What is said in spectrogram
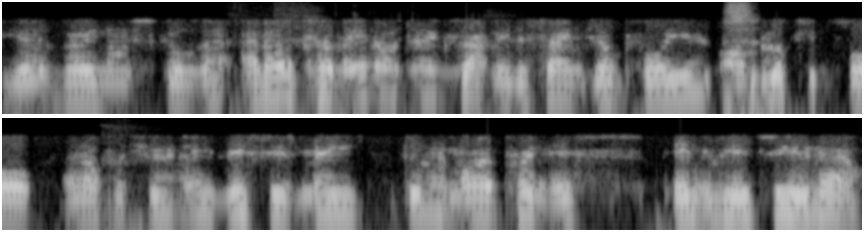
yeah, very nice school that. And I'll come in, I'll do exactly the same job for you. I'm looking for an opportunity. This is me doing my apprentice interview to you now.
